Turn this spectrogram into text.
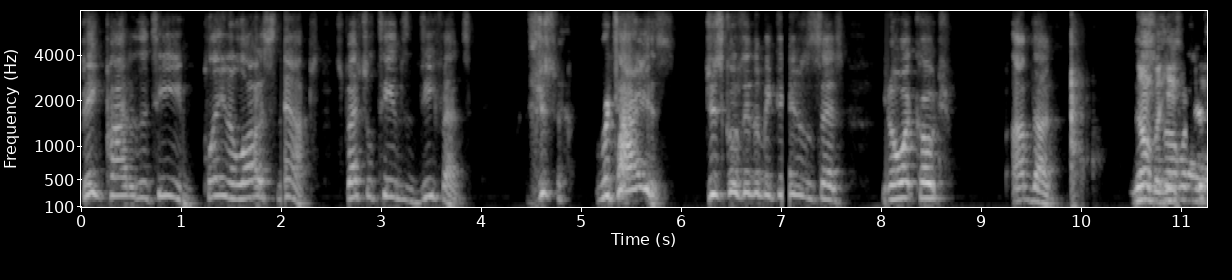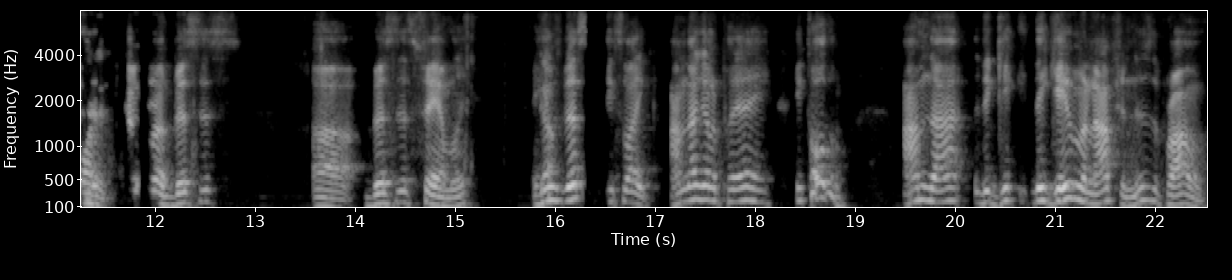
big part of the team, playing a lot of snaps, special teams and defense. Just retires. Just goes into McDaniels and says, "You know what, Coach? I'm done." no, This but he's business, from a business, uh, business family. And he Yep. was business. He's like, I'm not gonna pay. He told them, I'm not. They gave, they gave him an option. This is the problem:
